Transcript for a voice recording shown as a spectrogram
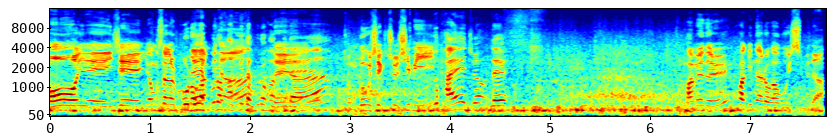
어, 예, 이제 영상을 보러 네, 갑니다. 보러 갑니다, 보러 갑니다. 네, 정동식 주심이 이거 봐야죠. 네. 화면을 확인하러 가고 있습니다.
